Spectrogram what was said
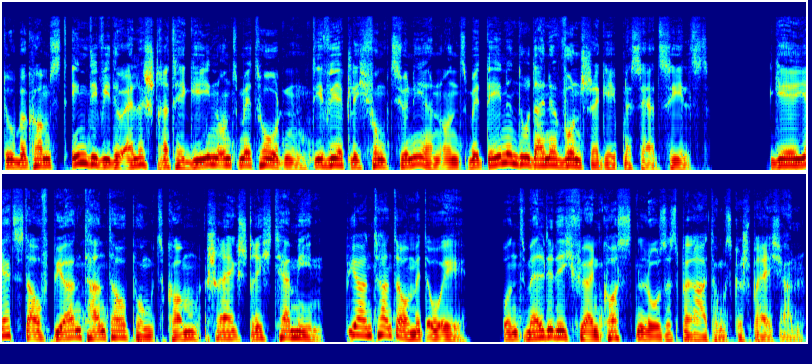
Du bekommst individuelle Strategien und Methoden, die wirklich funktionieren und mit denen du deine Wunschergebnisse erzielst. Gehe jetzt auf björntantau.com-termin, Björn Tantau mit OE, und melde dich für ein kostenloses Beratungsgespräch an.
